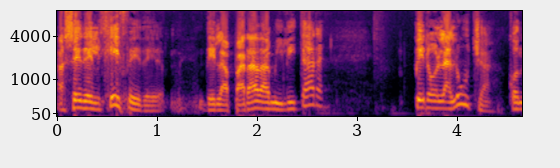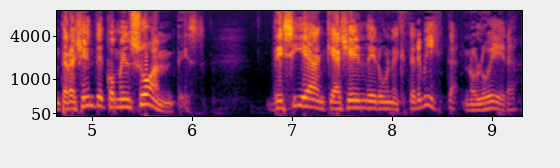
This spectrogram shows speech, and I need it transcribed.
a ser el jefe de, la parada militar, pero la lucha contra Allende comenzó antes. Decían que Allende era un extremista, no lo era.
